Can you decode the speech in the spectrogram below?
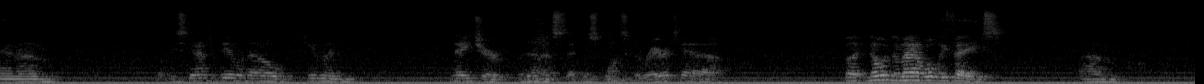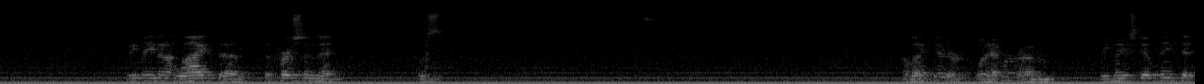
And, um, but we still have to deal with that old human nature within us that just wants to rear its head up. But no, no matter what we face, um, we may not like the, the person that was elected or whatever, um, we may still think that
